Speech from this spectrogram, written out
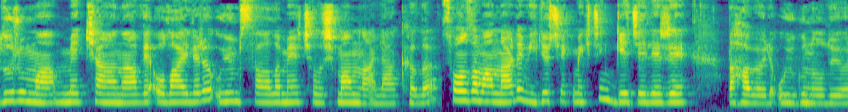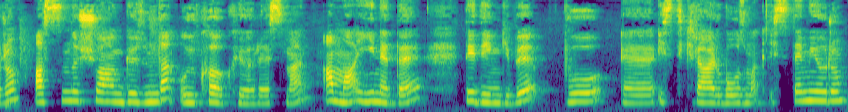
duruma, mekana ve olaylara uyum sağlamaya çalışmamla alakalı. Son zamanlarda video çekmek için geceleri daha böyle uygun oluyorum. Aslında şu an gözümden uyku akıyor resmen. Ama yine de dediğim gibi bu e, istikrarı bozmak istemiyorum.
